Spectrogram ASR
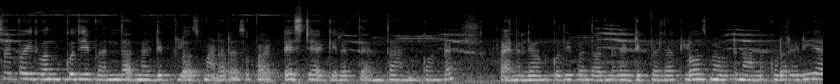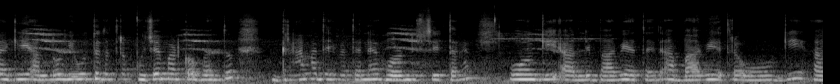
ಸ್ವಲ್ಪ ಇದು ಒಂದು ಕುದಿ ಬಂದಾದ್ಮೇಲೆ ಡಿಪ್ ಕ್ಲೋಸ್ ಮಾಡಿದ್ರೆ ಸ್ವಲ್ಪ ಟೇಸ್ಟಿಯಾಗಿರುತ್ತೆ ಅಂತ ಅಂದ್ಕೊಂಡೆ ಫೈನಲಿ ಒಂದು ಕುದಿ ಬಂದಾದಮೇಲೆ ಡಿಪ್ಪೆಲ್ಲ ಕ್ಲೋಸ್ ಮಾಡಿಬಿಟ್ಟು ನಾನು ಕೂಡ ರೆಡಿಯಾಗಿ ಅಲ್ಲೋಗಿ ಊಟದ ಹತ್ರ ಪೂಜೆ ಮಾಡ್ಕೊಬಂದು ಗ್ರಾಮ ದೇವತೆನೇ ಹೊರಡಿಸಿರ್ತಾರೆ. ಹೋಗಿ ಅಲ್ಲಿ ಬಾವಿ ಹತ್ರ ಇದೆ. ಆ ಬಾವಿ ಹತ್ರ ಹೋಗಿ ಆ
